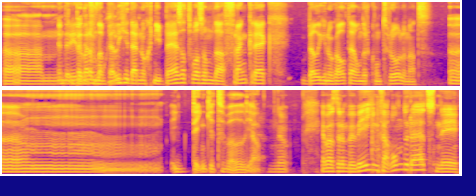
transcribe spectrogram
Ehm, En de reden waarom dat. België daar nog niet bij zat, was omdat Frankrijk België nog altijd onder controle had. Ehm, ik denk het wel, ja. Ja. En was er een beweging van onderuit? Nee.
